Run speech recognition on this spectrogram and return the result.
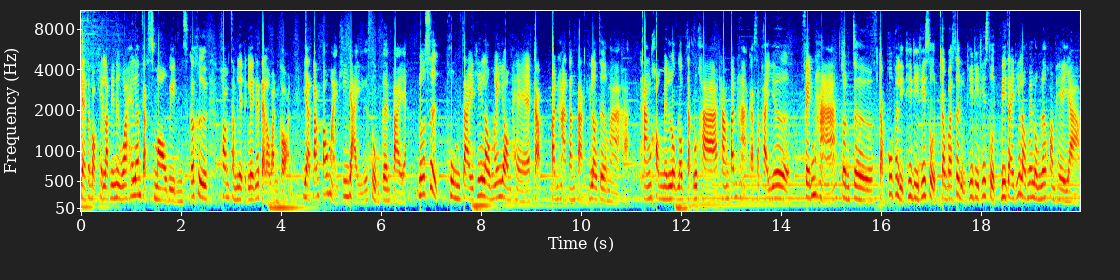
อยากจะบอกเคล็ดลับนิดนึงว่าให้เริ่มจาก small wins ก็คือความสำเร็จเล็กๆในแต่ละวันก่อน อย่าตั้งเป้าหมายที่ใหญ่หรือสูงเกินไปอะรู้สึกภูมิใจที่เราไม่ยอมแพ้กับปัญหาต่างๆ ที่เราเจอมาค่ะ ทั้งคอมเมนต์ลบๆจากลูกค้า ทั้งปัญหากับซัพพลายเออร์เฟ้นหาจนเจอกับผู้ผลิตที่ดีที่สุด กับวัสดุที่ดีที่สุด ดีใจที่เราไม่ล้มเลิกความพยายาม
